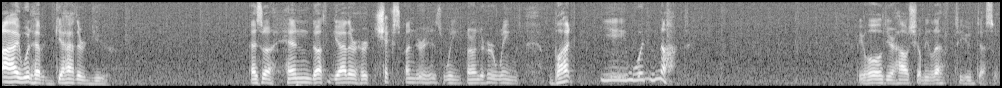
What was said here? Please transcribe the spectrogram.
I would have gathered you as a hen doth gather her chicks under his wing under her wings. But ye would not. Behold, your house shall be left to you desolate.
